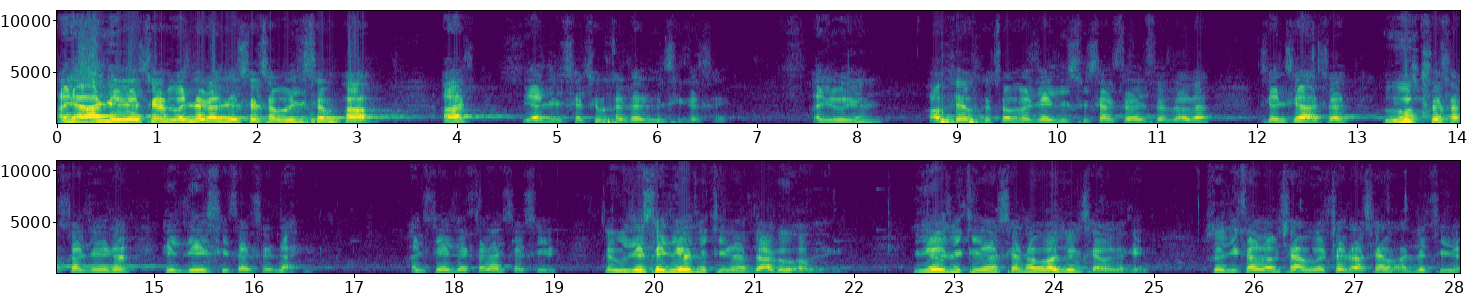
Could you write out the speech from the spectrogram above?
आणि हा निर्यात बंद घालण्याच्या संबंधीचा भाव आज या देशाचे प्रधानमंत्री करत आहेत. आणि म्हणून आपल्या पुरता मर्यादित विचार करायचा झाला त्यांच्या हातात मुक्त सत्ता देणं हे देश हिताचं नाही. आणि ते जर करायचं असेल तर उद्याच्या निवडणुकीला जागो व्हावं लागेल. निवडणुकीला त्यांना बाजून ठेवावं लागेल. तो निकाल आमच्या वचन अशा पद्धतीनं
